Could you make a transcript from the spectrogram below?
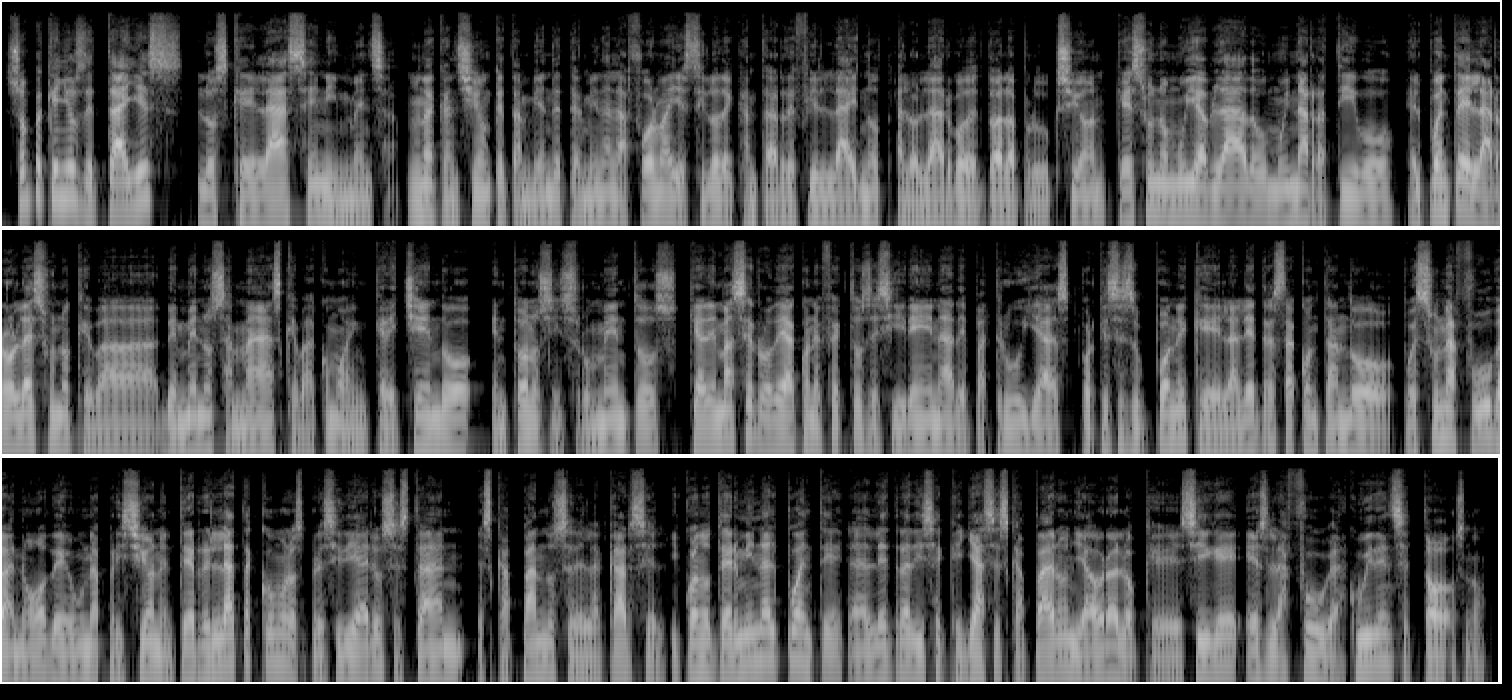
son pequeños detalles los que la hacen inmensa. Una canción que también determina la forma y estilo de cantar de Phil Lynott a lo largo de toda la producción, que es uno muy hablado, muy narrativo. El puente de la rola es uno que va de menos a más, que va como encrechendo en todos los instrumentos, que además se rodea con efectos de sirena, de patrullas, porque se supone que la letra está contando pues una fuga, ¿no? De una prisión. Te relata cómo los presidiarios están escapándose de la cárcel. Y cuando termina el puente, la letra dice que ya se escaparon y ahora lo que sigue es la fuga. Cuídense todos, ¿no?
